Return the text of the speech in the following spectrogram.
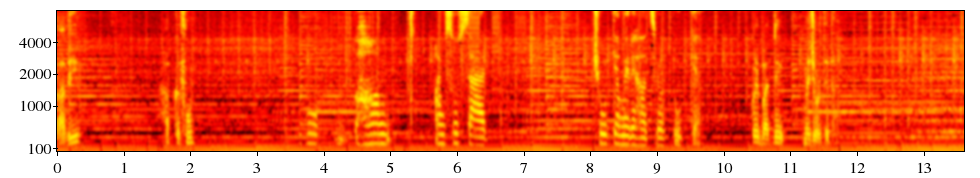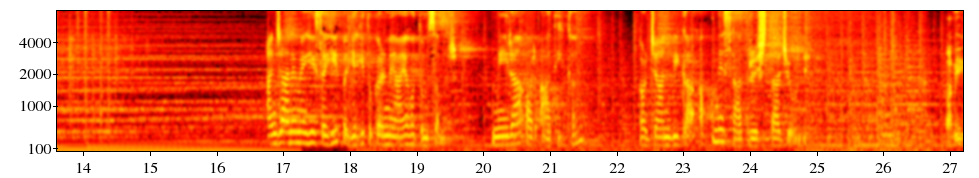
भाभी आपका फ़ोन? वो हाँ आई एम सो सैड छूट गया मेरे हाथ से और टूट गया। कोई बात नहीं मैं जोड़ देता हूँ। अनजाने में ही सही पर यही तो करने आए हो तुम समझ मेरा और आदि का और जानवी का अपने साथ रिश्ता जोड़ने। भाभी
